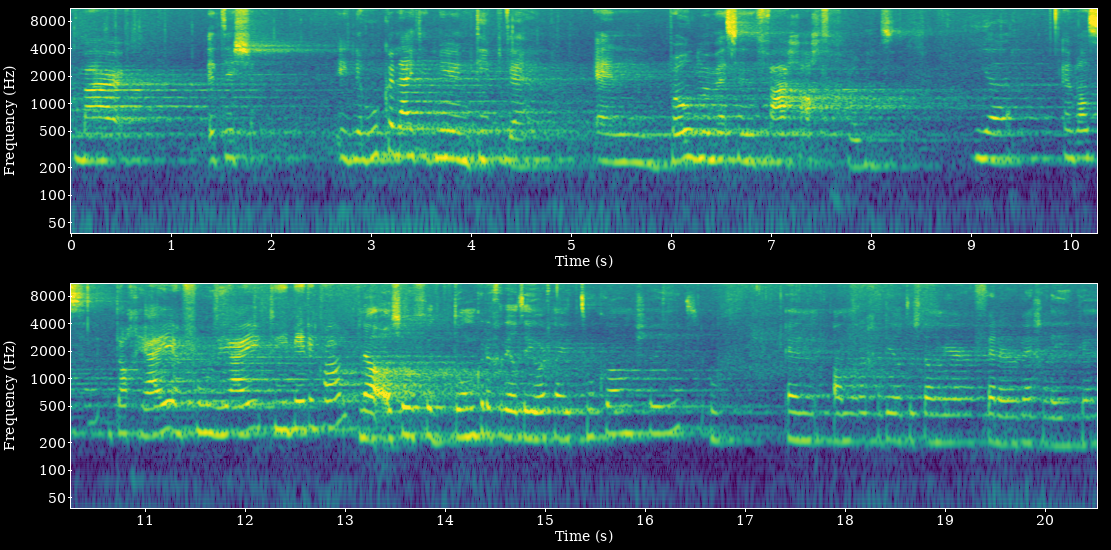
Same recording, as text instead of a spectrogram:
Maar het is, in de hoeken lijkt het meer een diepte. En bomen met een vage achtergrond. Ja. En wat dacht jij en voelde jij toen je binnenkwam? Nou, alsof het donkere gedeelte heel erg naar je toe kwam of zoiets. Of, en andere gedeeltes dan weer verder weg leken.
